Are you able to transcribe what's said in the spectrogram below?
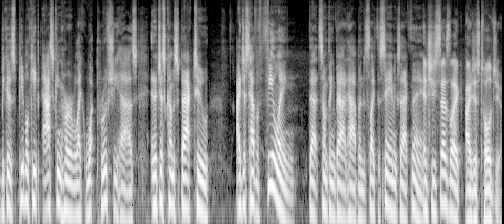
because people keep asking her like what proof she has, and it just comes back to, "I just have a feeling that something bad happened." It's like the same exact thing. And she says, like, I just told you.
